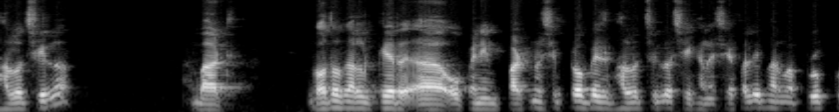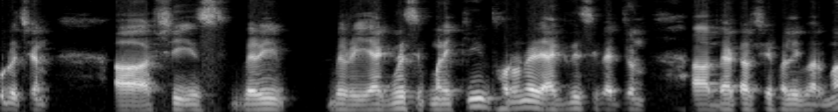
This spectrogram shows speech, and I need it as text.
ভালো ছিল। বাট গতকালকের ওপেনিং পার্টনারশিপটাও বেশ ভালো ছিল। সেখানে শেফালি ভার্মা প্রুভ করেছেন she is very very aggressive মানে কি ধরনের অ্যাগ্রেসিভ একজন ব্যাটার শেফালি ভার্মা।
